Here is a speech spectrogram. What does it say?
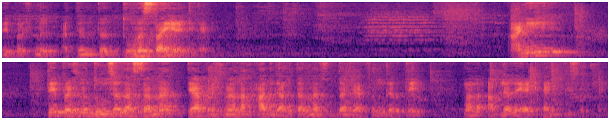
ते प्रश्न अत्यंत धुमस्त आहे या ठिकाणी. आणि ते प्रश्न धुमसत असताना त्या प्रश्नाला हात घालताना सुद्धा शासन करते मला आपल्याला या ठिकाणी दिसत नाही.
